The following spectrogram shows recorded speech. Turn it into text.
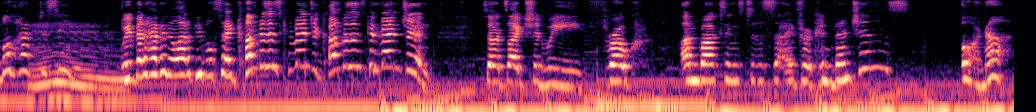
we'll have to see. Mm. We've been having a lot of people say, "Come to this convention! Come to this convention!" So it's like, should we throw c- unboxings to the side for conventions, or not?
